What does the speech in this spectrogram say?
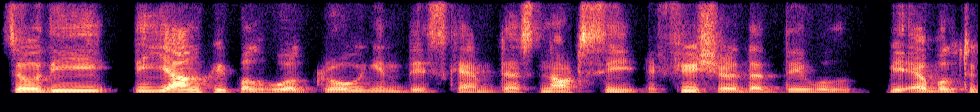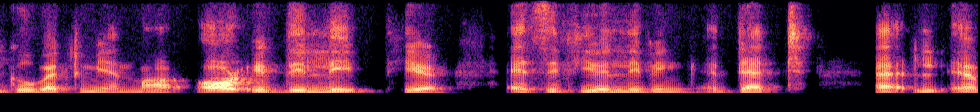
So the the young people who are growing in this camp does not see a future that they will be able to go back to myanmar or if they live here as if you are living a debt uh, uh,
